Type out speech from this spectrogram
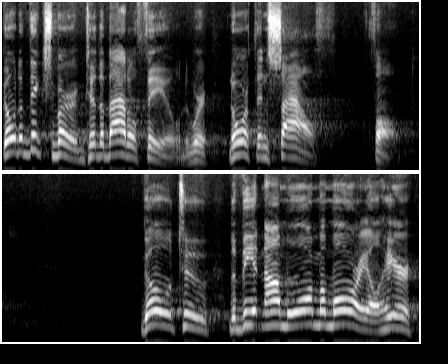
Go to Vicksburg to the battlefield where North and South fought. Go to the Vietnam War Memorial here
